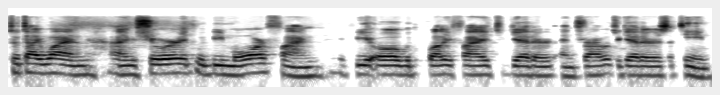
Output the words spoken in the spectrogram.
to Taiwan. I'm sure it would be more fun if we all would qualify together and travel together as a team.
